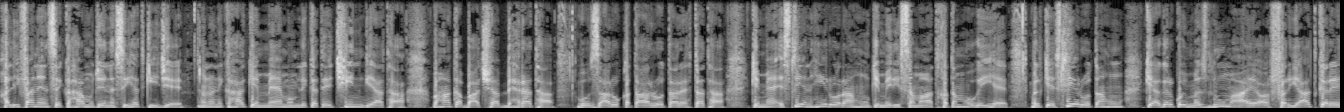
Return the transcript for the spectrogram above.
خلیفہ نے ان سے کہا، مجھے نصیحت کیجیے انہوں نے کہا کہ میں مملکت چھین گیا تھا، وہاں کا بادشاہ بہرا تھا، وہ زار و قطار روتا رہتا تھا کہ میں اس لیے نہیں رو رہا ہوں کہ میری سماعت ختم ہو گئی ہے، بلکہ اس لیے روتا ہوں کہ اگر کوئی مظلوم آئے اور فریاد کرے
